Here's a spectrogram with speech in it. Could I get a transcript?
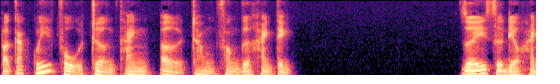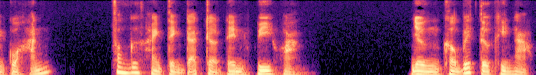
và các quý phụ trưởng thành ở trong phòng ngữ hành tinh. Dưới sự điều hành của hắn, phong ngữ hành tinh đã trở nên huy hoàng. Nhưng không biết từ khi nào,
